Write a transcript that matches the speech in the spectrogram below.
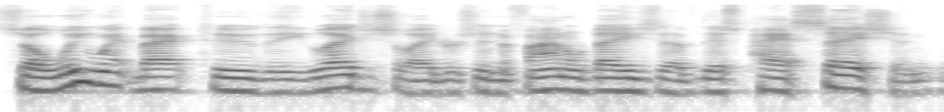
So we went back to the legislators in the final days of this past session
